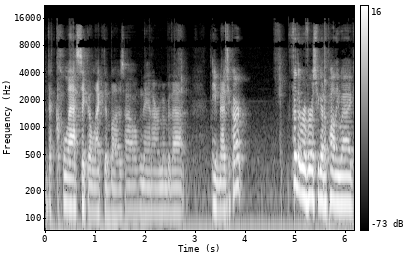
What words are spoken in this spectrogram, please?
the classic Electabuzz. Oh man, I remember that. A Magikarp. For the reverse, we got a Poliwag.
